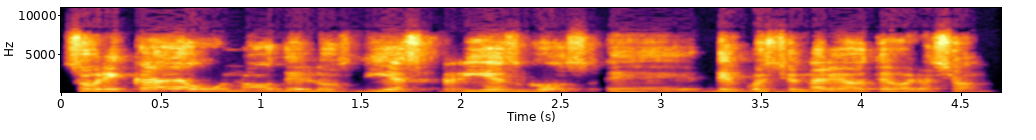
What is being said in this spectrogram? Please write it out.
sobre cada uno de los 10 riesgos eh, del cuestionario de evaluación.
